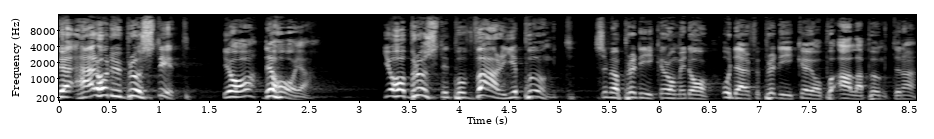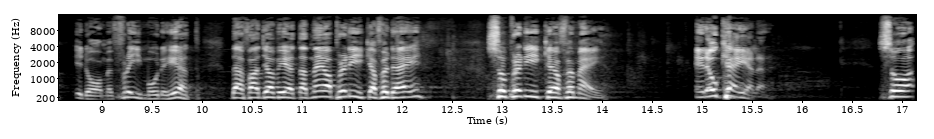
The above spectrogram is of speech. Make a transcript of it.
Det, här har du brustit. Ja, det har jag. Jag har brustit på varje punkt som jag predikar om idag och därför predikar jag på alla punkterna idag med frimodighet. Därför att jag vet att när jag predikar för dig så predikar jag för mig. Är det okej okay, eller? Så eh,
